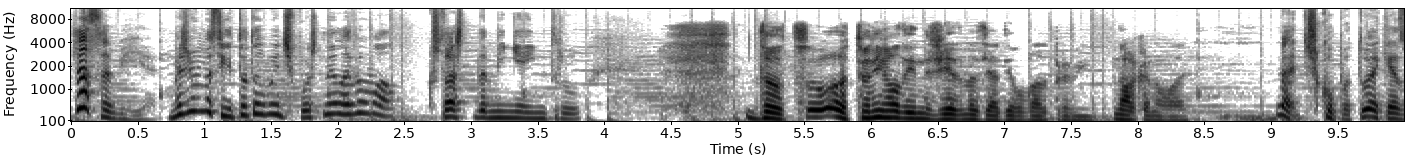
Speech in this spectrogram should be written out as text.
Já sabia, mas mesmo assim, estou tão bem disposto, nem leva mal. Gostaste da minha intro? Dude, o teu nível de energia é demasiado elevado para mim. Não, que eu não levo. Desculpa, tu é, que és,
